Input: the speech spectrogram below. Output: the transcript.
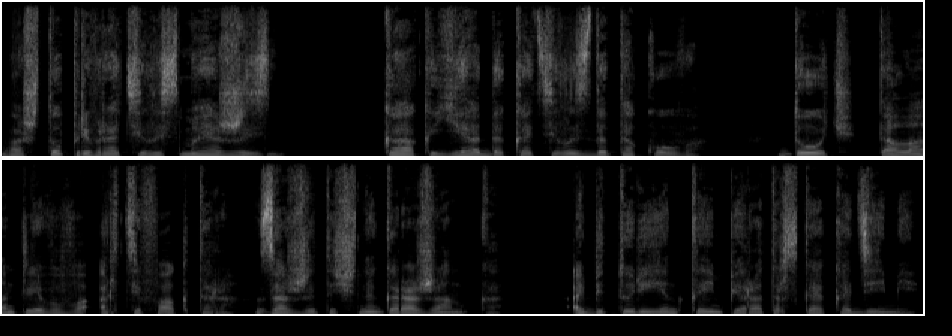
Во что превратилась моя жизнь? Как я докатилась до такого? Дочь талантливого артефактора, зажиточная горожанка, абитуриентка Императорской академии.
